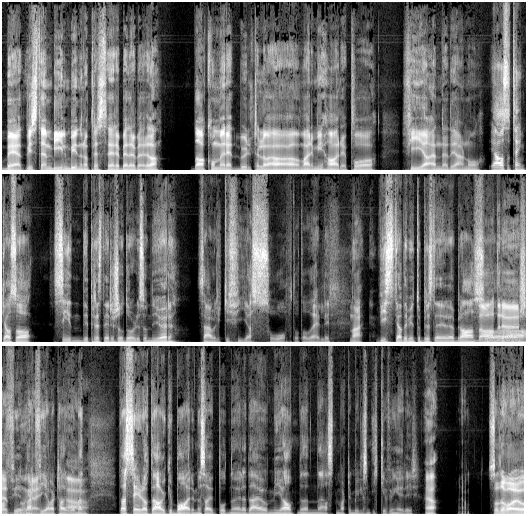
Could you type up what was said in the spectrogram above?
bed- Hvis den bilen begynner å prestere bedre og bedre, da Da kommer Red Bull til å være mye hardere på Fia enn det de er nå. da. Ja, og så tenker jeg også, siden de presterer så dårlig som de gjør, så er vel ikke Fia så opptatt av det heller. Nei. Hvis de hadde begynt å prestere bra, Da så hadde det har Fia, noe vært. Fia vært hardere. Ja. Men da ser du at det har jo ikke bare med sidepoden å gjøre, det er jo mye annet med den Aston Martin-bilen som ikke fungerer. Ja. Så det var jo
